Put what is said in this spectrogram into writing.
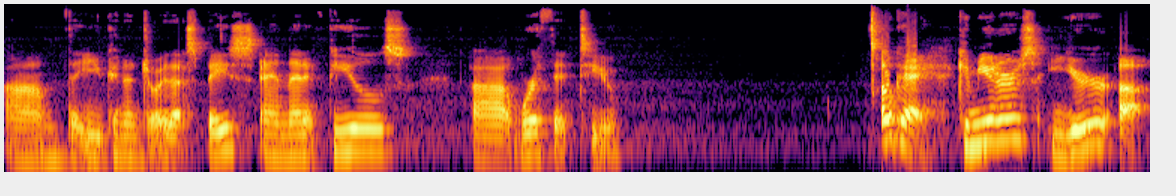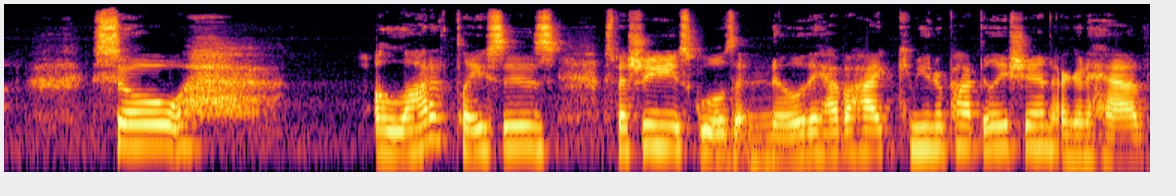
um, that you can enjoy that space and that it feels uh, worth it to you. Okay commuters you're up. So a lot of places, especially schools that know they have a high commuter population, are going to have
